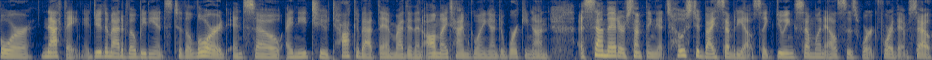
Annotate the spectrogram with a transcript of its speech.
for nothing. I do them out of obedience to the Lord. And so I need to talk about them rather than all my time going on to working on a summit or something that's hosted by somebody else, like doing someone else's work for them. So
